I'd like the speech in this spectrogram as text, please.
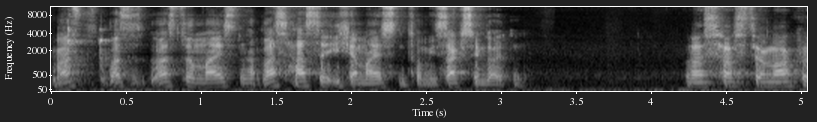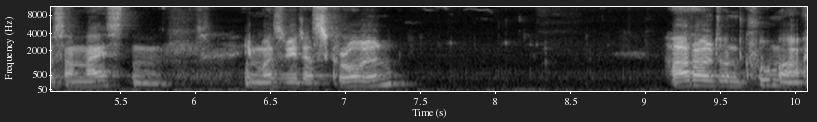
Was, was, was du am meisten, was hasse ich am meisten, Tommy? Sag's den Leuten. Was hasst der Markus am meisten? Ich muss wieder scrollen. Harald und Kuma.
